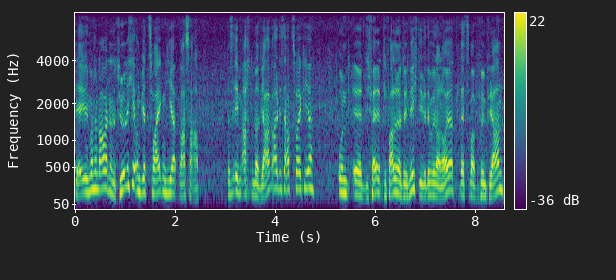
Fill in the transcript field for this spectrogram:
Der da war, der natürliche. Und wir zweigen hier Wasser ab. Das ist eben 800 Jahre alt, dieser Abzweig hier. Und äh, die, Fälle, die Falle natürlich nicht, die wird immer wieder erneuert. Letztes Mal vor fünf Jahren.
